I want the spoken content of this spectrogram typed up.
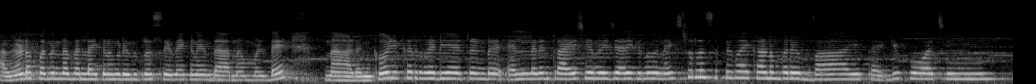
അതിനോടൊപ്പം തന്നെ ബെല്ലൈക്കണം കൂടി ഒന്ന് പ്രസ് ചെയ്തേക്കണേ. ഇതാ നമ്മളുടെ നാടൻ കോഴിക്കറി റെഡി ആയിട്ടുണ്ട്. എല്ലാവരും ട്രൈ ചെയ്യുമെന്ന് വിചാരിക്കുന്നു. നെക്സ്റ്റ് റെസിപ്പിയുമായി കാണുമ്പോൾ bye thank you for watching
